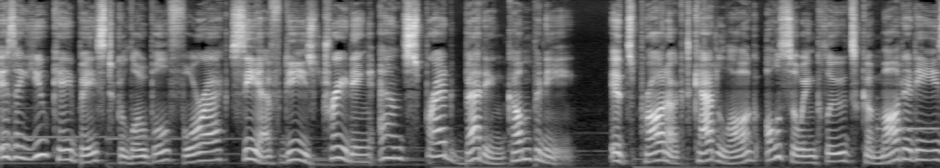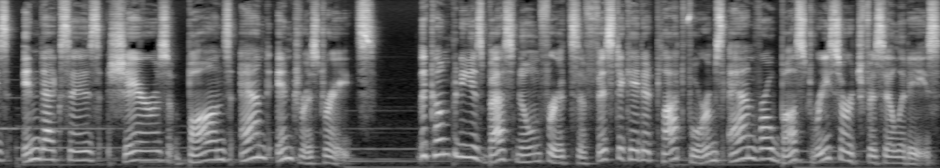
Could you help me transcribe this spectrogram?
is a UK based global Forex, CFDs trading, and spread betting company. Its product catalog also includes commodities, indexes, shares, bonds, and interest rates. The company is best known for its sophisticated platforms and robust research facilities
